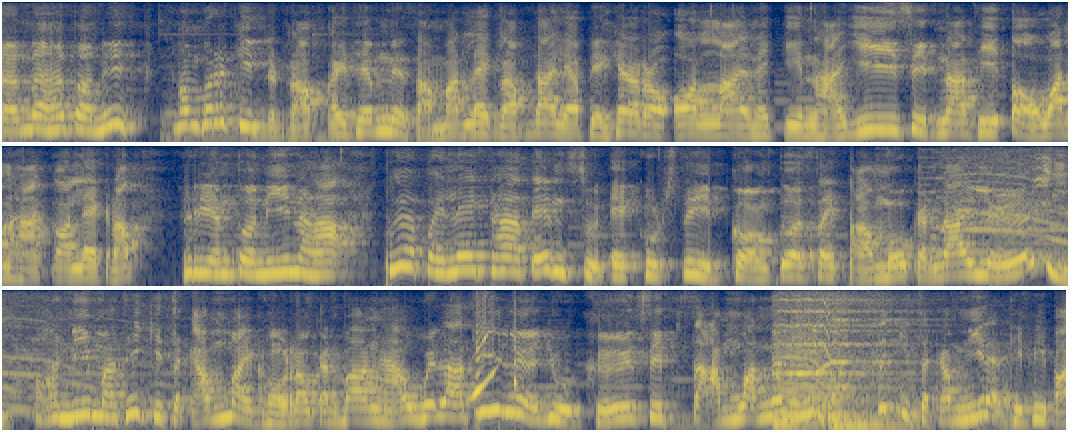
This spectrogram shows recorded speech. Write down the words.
นั้นนะฮะตอนนี้ทำภารกิจรับไอเทมเนี่ยสามารถแลกรับได้แล้วเพียงแค่เราออนไลน์ในเกมหา 20 นาทีต่อวันหาก่อนแลกรับ เหรียญตัวนี้นะฮะ เพื่อไปเลขท่าเต้นสุดเอกลุศิฟของตัวไซตามโมกันได้เลย ตอนนี้มาที่กิจกรรมใหม่ของเรากันบ้างฮะ เวลาที่เหลืออยู่คือ 13 วันนั่นเองซึ่งกิจกรรมนี้แหละที่พี่ป๊า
